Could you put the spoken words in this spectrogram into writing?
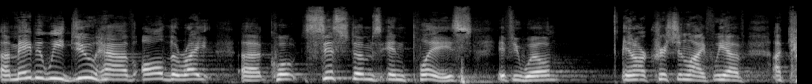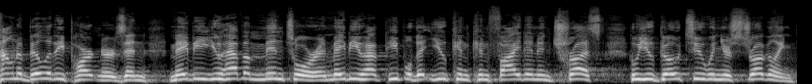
uh, maybe we do have all the right, uh, quote, systems in place, if you will, in our Christian life. We have accountability partners and maybe you have a mentor and maybe you have people that you can confide in and trust who you go to when you're struggling.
